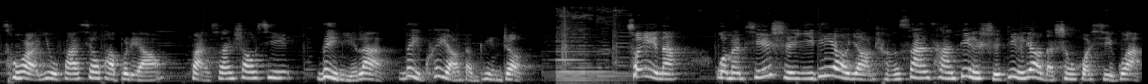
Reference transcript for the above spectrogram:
从而诱发消化不良、反酸烧心、胃糜烂、胃溃疡等病症。所以呢。我们平时一定要养成三餐定时定量的生活习惯，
